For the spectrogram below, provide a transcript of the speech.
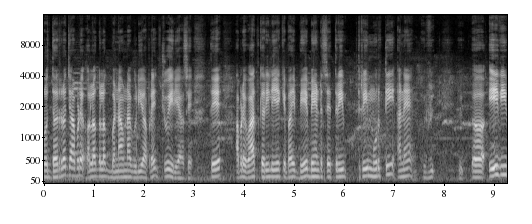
રોજ દરરોજ આપણે અલગ અલગ બનાવના વીડિયો આપણે જોઈ રહ્યા છે. તે આપણે વાત કરી લઈએ કે ભાઈ બે ભેંટ છે ત્રિ ત્રિમૂર્તિ અને એવી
